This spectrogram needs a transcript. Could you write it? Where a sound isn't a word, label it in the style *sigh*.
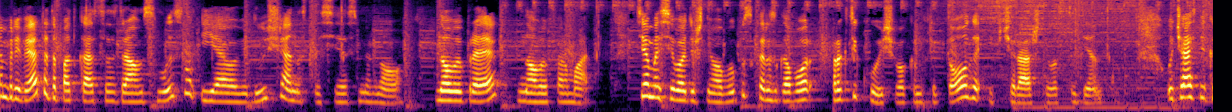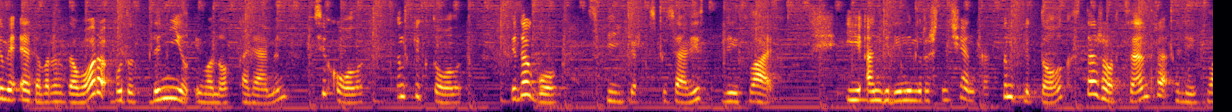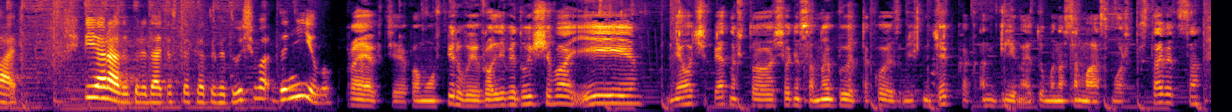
Всем привет, это подкаст со здравым смыслом и я его ведущая Анастасия Смирнова. Новый проект, новый формат. Тема сегодняшнего выпуска – разговор практикующего конфликтолога и вчерашнего студента. Участниками этого разговора будут Даниил Иванов-Калямин, психолог, конфликтолог, педагог, спикер, специалист Live Life, и Ангелина Мирошниченко, конфликтолог, стажер центра Live Life. И я рада передать эстафету ведущего Даниилу. В проекте, по-моему, впервые в роли ведущего, и мне очень приятно, что сегодня со мной будет такой замечательный человек, как Ангелина. Я думаю, она сама сможет представиться.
